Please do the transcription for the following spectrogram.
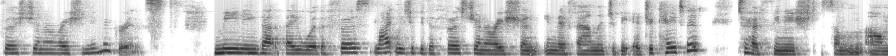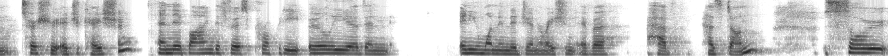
first generation immigrants, meaning that they were the first, likely to be the first generation in their family to be educated, to have finished some um, tertiary education, and they're buying the first property earlier than anyone in their generation ever have has done. So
